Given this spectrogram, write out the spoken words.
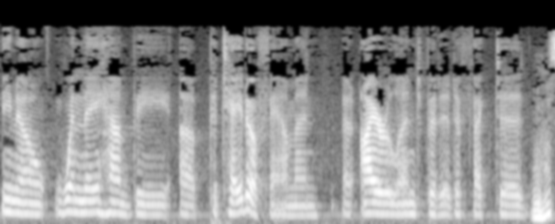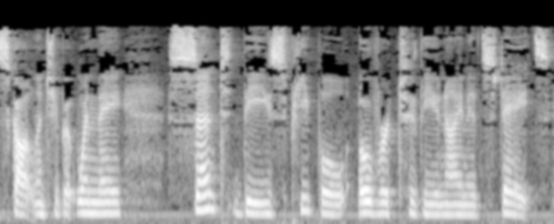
you know, when they had the uh, potato famine in Ireland, but it affected mm-hmm. Scotland too, but when they sent these people over to the United States,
